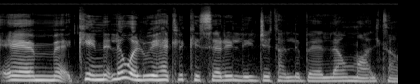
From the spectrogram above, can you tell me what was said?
Kien l-ewwel wieħed li kiser il-liġi tal-libella u Malta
